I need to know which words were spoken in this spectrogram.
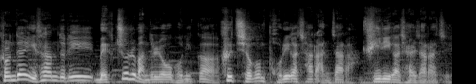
그런데 이 사람들이 맥주를 만들려고 보니까 그 지역은 보리가 잘안 자라. 귀리가 잘 자라지.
